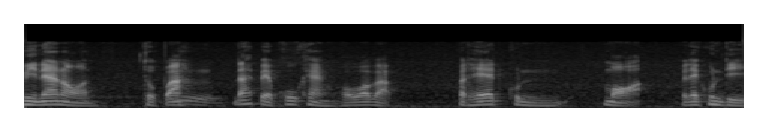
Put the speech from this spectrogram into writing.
มีแน่นอน ถูกปะอืมได้เปรียบคู่แข่งเพราะว่าแบบประเทศคุณเหมาะประเทศคุณดี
